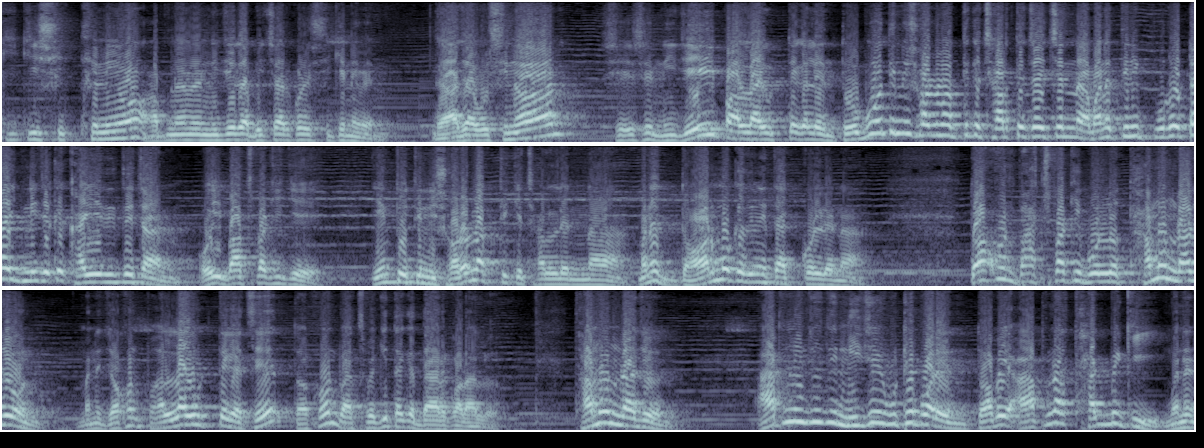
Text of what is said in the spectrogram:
কি কি শিক্ষণীয় আপনারা নিজেরা বিচার করে শিখে নেবেন। রাজা উশিনর শেষে নিজেই পাল্লায় উঠতে গেলেন, তবুও তিনি শরণার্থীকে ছাড়তে চাইছেন না মানে তিনি পুরোটাই নিজেকে খাইয়ে দিতে চান ওই বাজ পাখিকে কিন্তু তিনি শরণার্থীকে ছাড়লেন না মানে ধর্মকে তিনি ত্যাগ করলেন না। তখন বাজ পাখি বলল, থামুন রাজন। মানে যখন পাল্লায় উঠতে গেছে, তখন বাজ পাখি তাকে দাঁড় করালো। থামুন রাজন। আপনি যদি নিজে উঠে পড়েন, তবে আপনার থাকবে কি? মানে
